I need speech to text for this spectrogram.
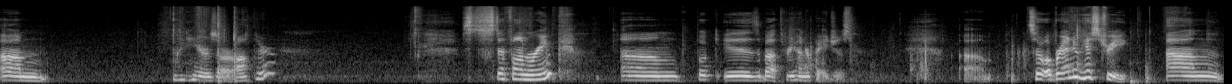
Um, and here's our author. Stefan Rink. Um, book is about 300 pages. Um, so a brand new history on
